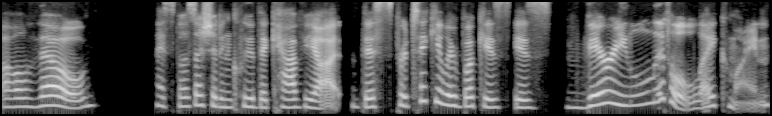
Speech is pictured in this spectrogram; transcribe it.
although I suppose I should include the caveat. This particular book is is very little like mine.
